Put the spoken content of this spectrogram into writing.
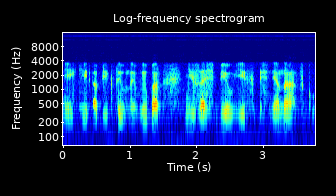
нейкі аб'ектыўны выбар не заспеў іх знянацку.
